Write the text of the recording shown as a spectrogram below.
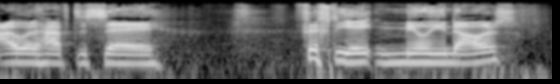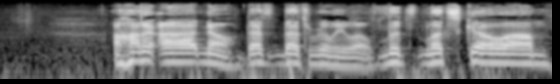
I would have to say fifty-eight million dollars. A hundred? Uh, no, that's that's really low. Let's let's go. Um,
